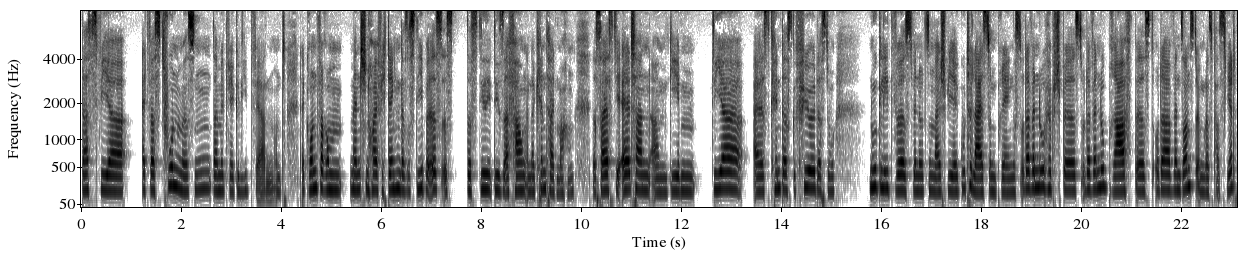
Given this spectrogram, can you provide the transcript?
dass wir etwas tun müssen, damit wir geliebt werden. Und der Grund, warum Menschen häufig denken, dass es Liebe ist, ist, dass die diese Erfahrung in der Kindheit machen. Das heißt, die Eltern ähm, geben dir als Kind das Gefühl, dass du nur geliebt wirst, wenn du zum Beispiel gute Leistung bringst oder wenn du hübsch bist oder wenn du brav bist oder wenn sonst irgendwas passiert.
